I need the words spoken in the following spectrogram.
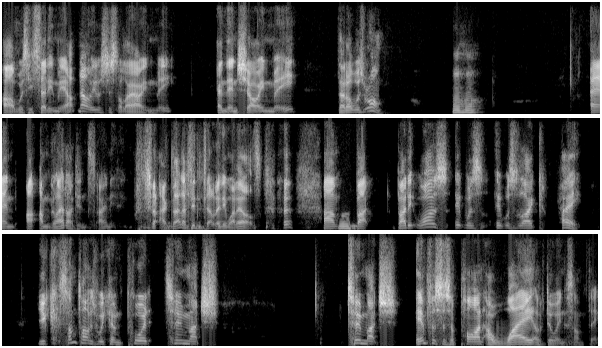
oh, was he setting me up? No, he was just allowing me and then showing me that I was wrong. Mm-hmm. And I, am glad I didn't say anything. I'm glad I didn't tell anyone else. um, mm-hmm. But but it was it was it was like, hey, you sometimes we can put too much too much emphasis upon a way of doing something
